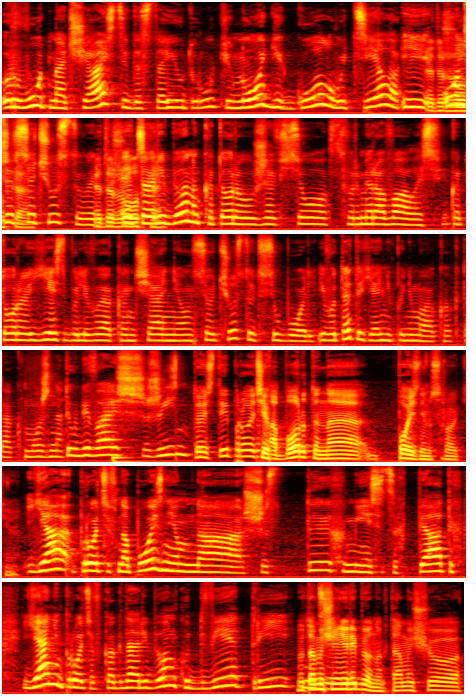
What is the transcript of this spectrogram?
рвут на части, достают руки, ноги, голову, тело. И Это он жестко. же все чувствует. Это жестко. ребенок, который уже все сформировалось, который есть болевые окончания, он все чувствует, всю боль. И вот это я не понимаю, как так можно. Ты убиваешь жизнь. То есть ты против аборта на позднем сроке? Я против на позднем, на шестых месяцах, пятых. Я не против, когда ребенку 2-3 Ну там еще не ребенок, там еще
